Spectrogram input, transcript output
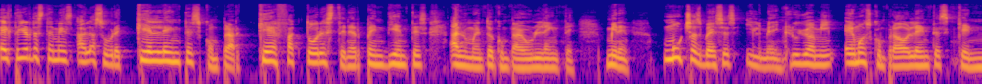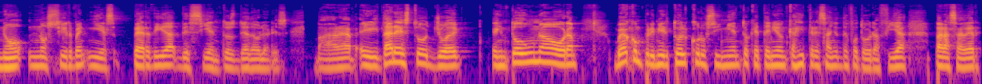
El taller de este mes habla sobre qué lentes comprar, qué factores tener pendientes al momento de comprar un lente. Miren, muchas veces, y me incluyo a mí, hemos comprado lentes que no nos sirven y es pérdida de cientos de dólares. Para evitar esto, yo en toda una hora voy a comprimir todo el conocimiento que he tenido en casi tres años de fotografía para saber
